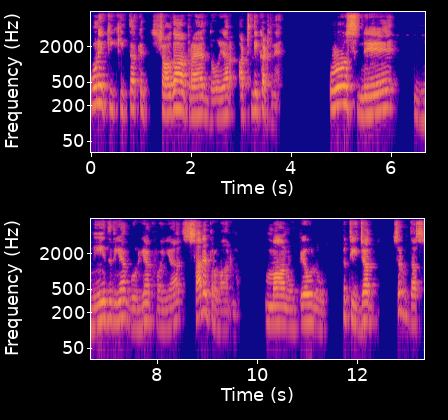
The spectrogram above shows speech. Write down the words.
ਉਹਨੇ ਕੀ ਕੀਤਾ ਕਿ 14 ਅਪ੍ਰੈਲ 2008 ਦੀ ਘਟਨਾ ਹੈ। ਉਸ ਨੇ ਨੀਂਦ ਦੀਆਂ ਗੋਲੀਆਂ ਖਵਾਈਆਂ ਸਾਰੇ ਪਰਿਵਾਰ ਨੂੰ ਮਾਂ ਨੂੰ ਪਿਓ ਨੂੰ ਭਤੀਜਾ ਸਿਰਫ 10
